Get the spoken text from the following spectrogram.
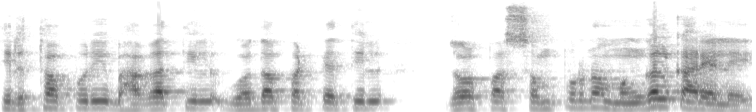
तीर्थापुरी भागातील गोदापट्ट्यातील जवळपास संपूर्ण मंगल कार्यालय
